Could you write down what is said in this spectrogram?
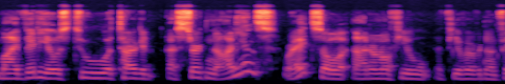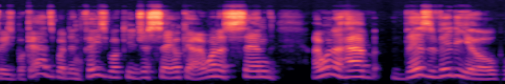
my videos to a target a certain audience right? So I don't know if you if you've ever done Facebook ads but in Facebook you just say okay I want to send I want to have this video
